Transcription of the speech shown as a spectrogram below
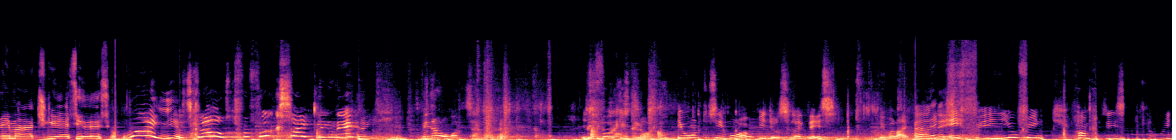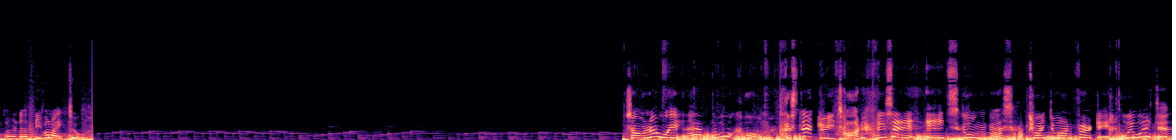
very much. Yes, yes. Why? It's closed for fuck's sake, Lindy. Vi drar bara till centrum. It's fucking closed. You want to see more videos like this? Leave a like. And if you think Hampus is so retarded, leave a like too. So now we have to walk home because that retard, he said it, it's going about 21.30. We waited,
